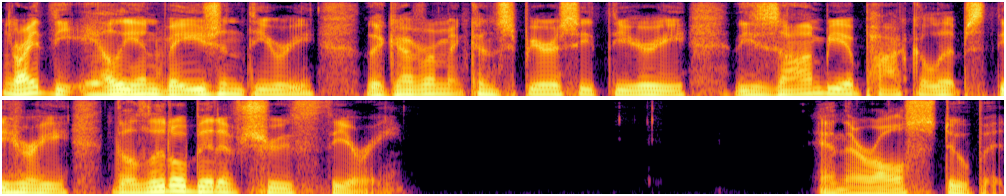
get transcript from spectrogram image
right? The alien invasion theory, the government conspiracy theory, the zombie apocalypse theory, the little bit of truth theory. And they're all stupid.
